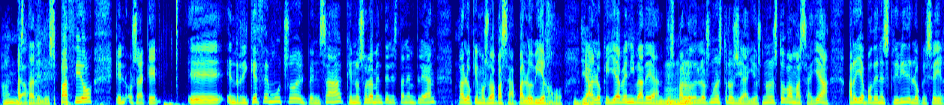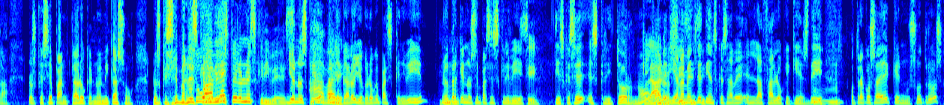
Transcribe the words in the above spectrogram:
Anda. hasta del espacio, en- o sea que eh, enriquece mucho el pensar que no solamente le están empleando para lo que nos va a pasar, para lo viejo, para lo que ya venía de antes, para lo de los nuestros yayos. No, esto va más allá. Ahora ya pueden escribir de lo que se diga. Los que sepan, claro que no es mi caso, los que sepan Tú escribir... hablas pero no escribes. Yo no escribo Ah, porque, claro, yo creo que para escribir, no es porque no sepas escribir, Sí. tienes que ser escritor, ¿no? Claro, O sí, medianamente sí, sí. tienes que saber enlazar lo que quieres decir. Otra cosa es que nosotros,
